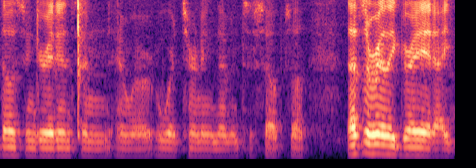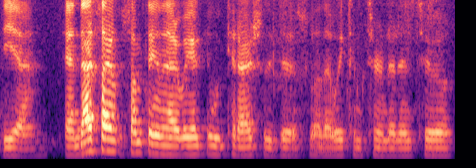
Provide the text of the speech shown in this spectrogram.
those ingredients and, and we're, we're turning them into soap. So that's a really great idea. And that's something that we, we could actually do as well, that we can turn it into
